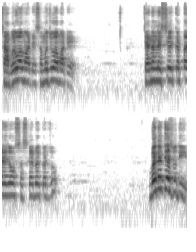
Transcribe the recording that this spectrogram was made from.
સાંભળવા માટે, સમજવા માટે ચેનલને શેર કરતા રહેજો સબસ્ક્રાઈબર કરજો. બને ત્યાં સુધી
